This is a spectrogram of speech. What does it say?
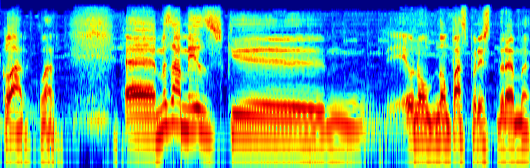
Claro, claro. Uh, mas há meses que hum, eu não, não passo por este drama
